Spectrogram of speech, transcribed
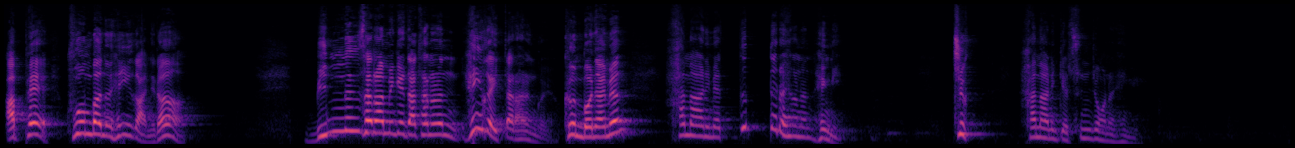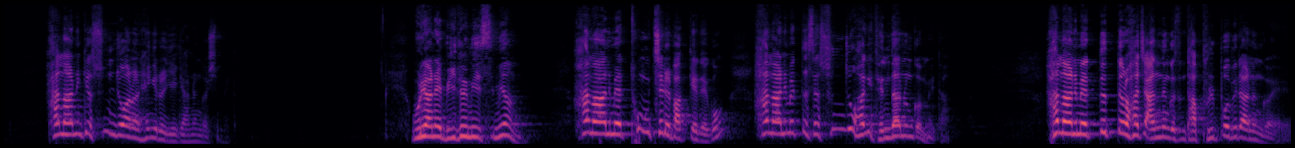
앞에 구원받는 행위가 아니라 믿는 사람에게 나타나는 행위가 있다라는 거예요. 그건 뭐냐면 하나님의 뜻대로 행하는 행위. 즉 하나님께 순종하는 행위. 하나님께 순종하는 행위를 얘기하는 것입니다. 우리 안에 믿음이 있으면 하나님의 통치를 받게 되고 하나님의 뜻에 순종하게 된다는 겁니다. 하나님의 뜻대로 하지 않는 것은 다 불법이라는 거예요.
